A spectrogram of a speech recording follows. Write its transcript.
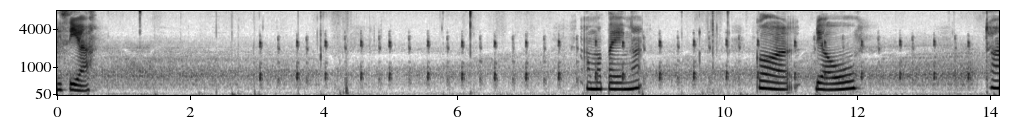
นีเซีย เอามาแปลงฮะก็เดี๋ยว ถ้า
